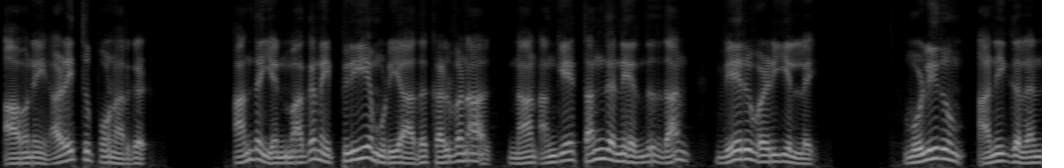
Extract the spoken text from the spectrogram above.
அவனை அழைத்து போனார்கள். அந்த என் மகனை பிரிய முடியாத கல்வனால் நான் அங்கே தங்க நேர்ந்ததுதான் வேறு வழியில்லை. ஒளிரும் அணிகலன்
